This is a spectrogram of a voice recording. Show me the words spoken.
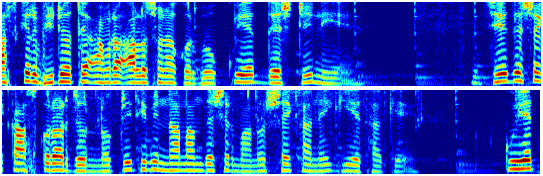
আজকের ভিডিওতে আমরা আলোচনা করব কুয়েত দেশটি নিয়ে। যে দেশে কাজ করার জন্য পৃথিবীর নানান দেশের মানুষ সেখানে গিয়ে থাকে। কুয়েত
